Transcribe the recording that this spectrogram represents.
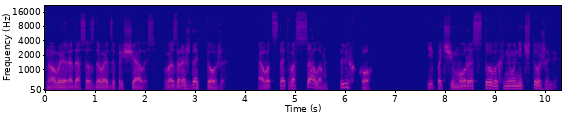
Новые рода создавать запрещалось, возрождать тоже. А вот стать вассалом легко. И почему Ростовых не уничтожили?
